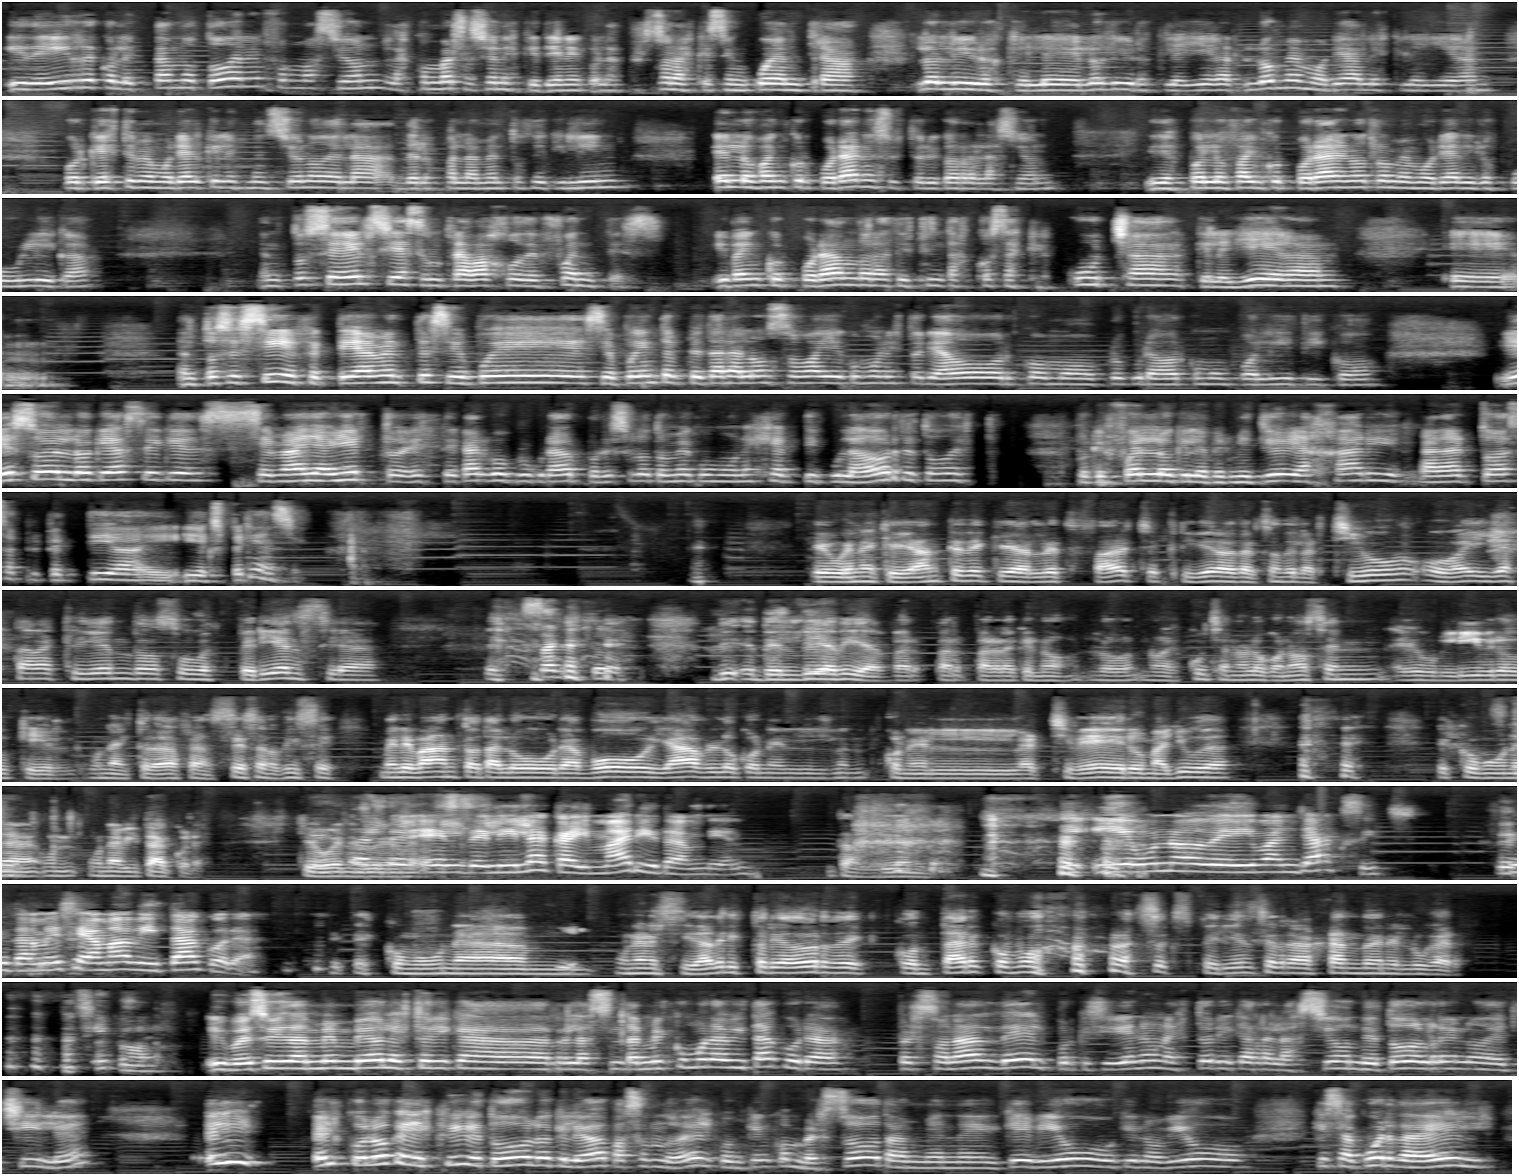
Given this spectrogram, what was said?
y de ir recolectando toda la información, las conversaciones que tiene con las personas que se encuentra, los libros que lee, los libros que le llegan, los memoriales que le llegan, porque este memorial que les menciono de, la, de los parlamentos de Quilín, él los va a incorporar en su histórica relación y después los va a incorporar en otro memorial y los publica. Entonces él sí hace un trabajo de fuentes y va incorporando las distintas cosas que escucha, que le llegan. Eh, entonces sí, efectivamente se puede, se puede interpretar a Alonso Valle como un historiador, como procurador, como un político. Y eso es lo que hace que se me haya abierto este cargo de procurador, por eso lo tomé como un eje articulador de todo esto, porque fue lo que le permitió viajar y ganar toda esa perspectiva y, experiencia. Qué buena que antes de que Arlette Farch escribiera la traducción del archivo, o ya estaba escribiendo su experiencia Exacto. del día a día. Para, para, que nos, nos escuchan, no lo conocen, es un libro que una historiadora francesa nos dice, me levanto a tal hora, voy, hablo con el, con el archivero, me ayuda. es como una, una bitácora. Qué buena, el, de, el, de, Lila Caimari también. También. y, uno de Iván Jaksic, que también se llama Bitácora. Es como una, una necesidad del historiador de contar cómo su experiencia trabajando en el lugar. Sí, y por eso yo también veo la histórica relación también como una bitácora personal de él, porque si viene una histórica relación de todo el reino de Chile, él, él coloca y escribe todo lo que le va pasando a él, con quién conversó también, eh, qué vio, qué no vio, qué se acuerda él.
